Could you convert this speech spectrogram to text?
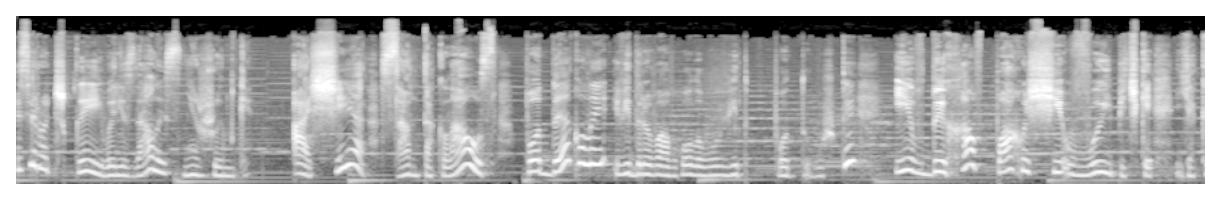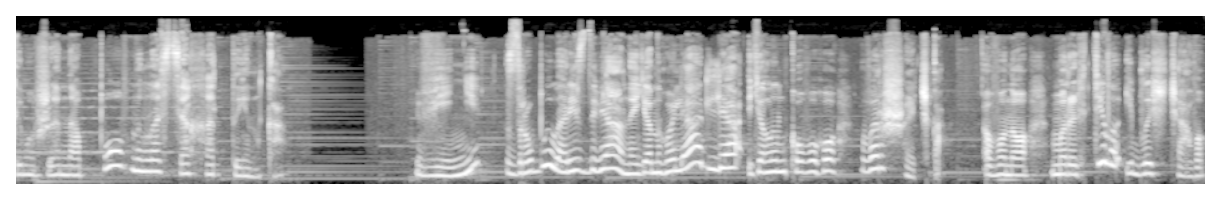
зірочки і вирізали сніжинки. А ще Санта Клаус подеколи відривав голову від подушки і вдихав пахощі випічки, якими вже наповнилася хатинка. Вінні зробила різдвяне янголя для ялинкового вершечка. Воно мерехтіло і блищало,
